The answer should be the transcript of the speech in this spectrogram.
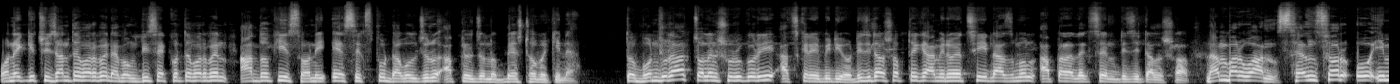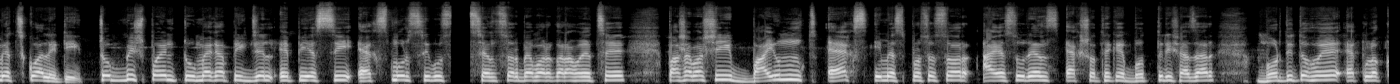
অনেক কিছুই জানতে পারবেন এবং ডিসাইড করতে পারবেন আদৌ কি Sony A six four double zero আপনার জন্য বেস্ট হবে কিনা। তো বন্ধুরা, চলেন শুরু করি আজকের এই ভিডিও ডিজিটাল শপ থেকে আমি রয়েছি নাজমুল, আপনারা দেখছেন digital shop number one sensor ও ইমেজ কোয়ালিটি চব্বিশ point two megapixel APSC Exmor CMOS sensor ব্যবহার করা হয়েছে। পাশাপাশি Bionz X image processor ISO range একশো থেকে বত্রিশ হাজার বর্ধিত হয়ে এক লক্ষ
